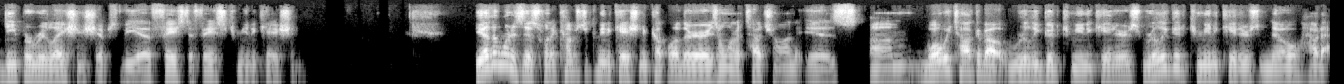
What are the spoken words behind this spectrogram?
deeper relationships via face to face communication. The other one is this when it comes to communication, a couple other areas I want to touch on is um, what we talk about really good communicators. Really good communicators know how to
